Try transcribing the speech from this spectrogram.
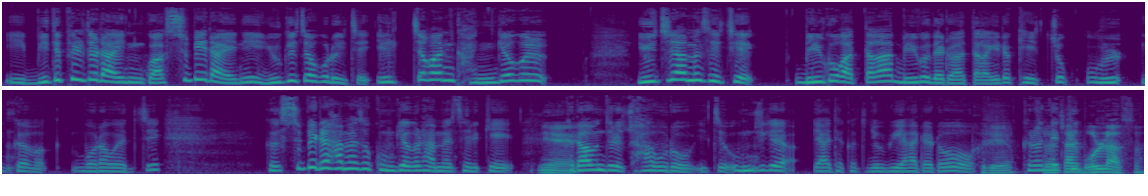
이 미드필드 라인과 수비 라인이 유기적으로 이제 일정한 간격을 유지하면서 이제 밀고 갔다가 밀고 내려왔다가 이렇게 이쪽 울 그러니까 뭐라고 되지? 그 수비를 하면서 공격을 하면서 이렇게 예. 그라운드를 좌우로 이제 움직여야 되거든요 위아래로. 그래요? 그런데 잘 그- 몰라서.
